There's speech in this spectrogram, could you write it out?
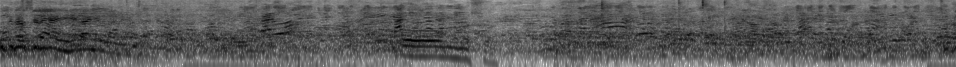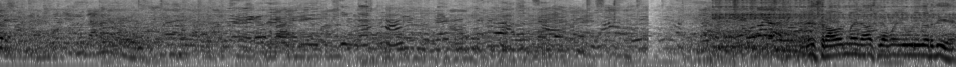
ओम नमः शिवाय श्रावण महिना असल्यामुळे एवढी गर्दी आहे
